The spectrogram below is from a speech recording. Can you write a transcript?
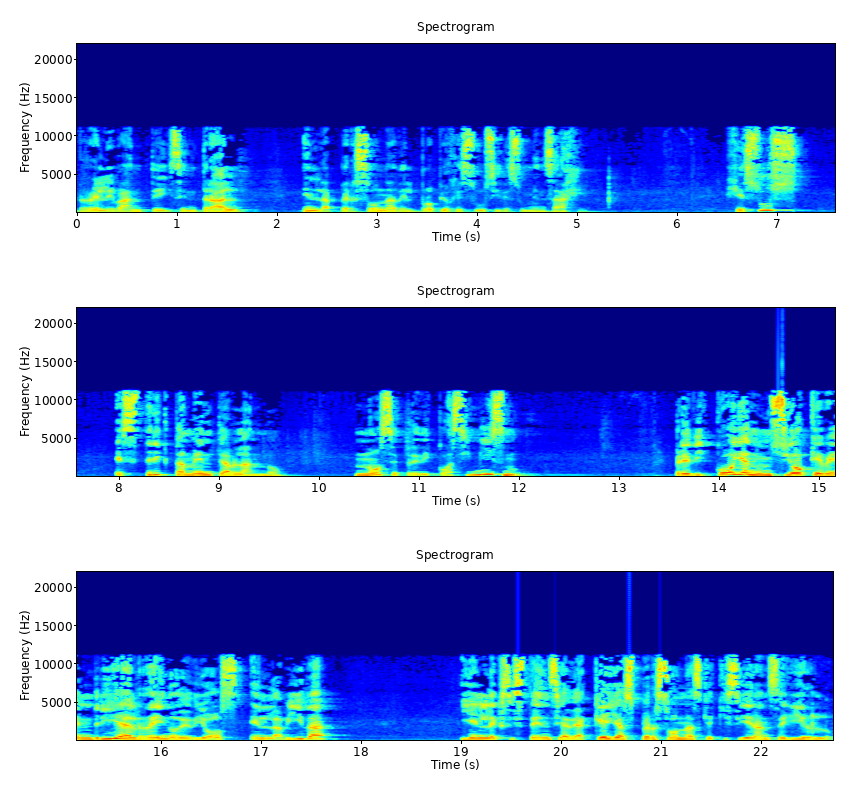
relevante y central en la persona del propio Jesús y de su mensaje. Jesús, estrictamente hablando, no se predicó a sí mismo predicó y anunció que vendría el reino de Dios en la vida y en la existencia de aquellas personas que quisieran seguirlo.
